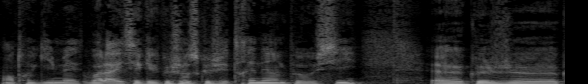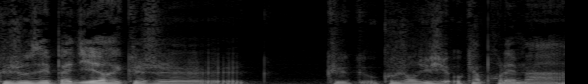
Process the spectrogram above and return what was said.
entre guillemets. Voilà, et c'est quelque chose que j'ai traîné un peu aussi, euh, que je que j'osais pas dire et que je qu'aujourd'hui j'ai aucun problème à,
